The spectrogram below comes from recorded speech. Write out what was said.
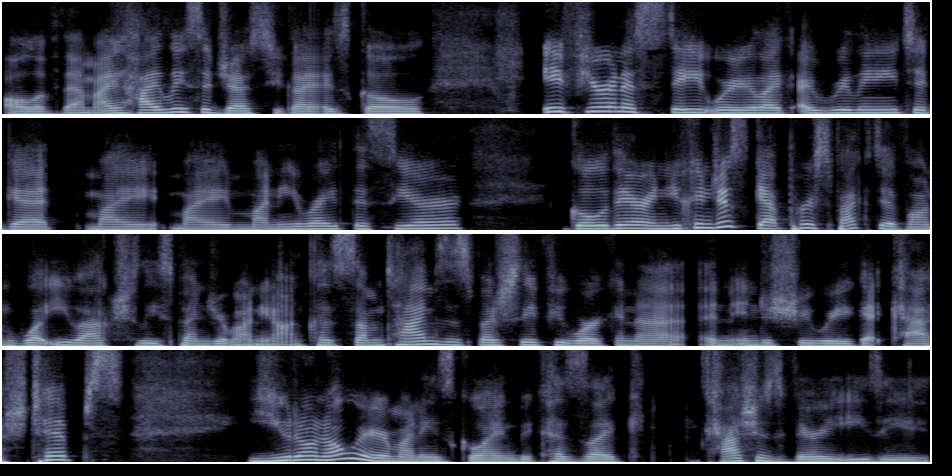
all of them. I highly suggest you guys go if you're in a state where you're like I really need to get my my money right this year, go there and you can just get perspective on what you actually spend your money on cuz sometimes especially if you work in a an industry where you get cash tips, you don't know where your money's going because like cash is very easy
